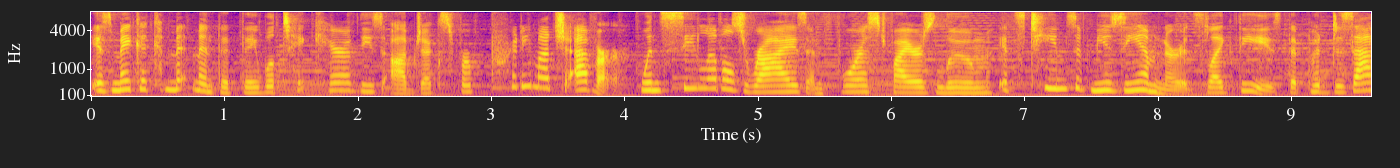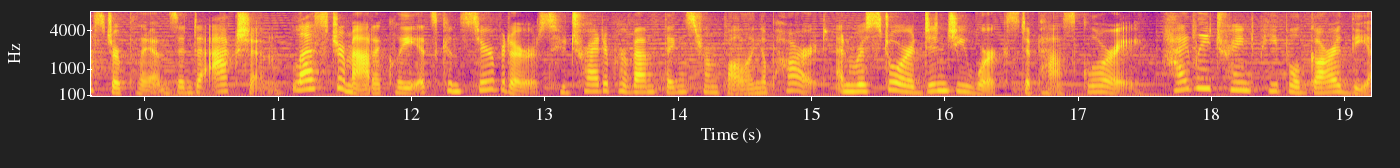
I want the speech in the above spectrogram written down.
is make a commitment that they will take care of these objects for pretty much ever. When sea levels rise and forest fires loom, it's teams of museum nerds like these that put disaster plans into action. Less dramatically, it's conservators who try to prevent things from falling apart and restore dingy works to past glory. Highly trained people guard the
